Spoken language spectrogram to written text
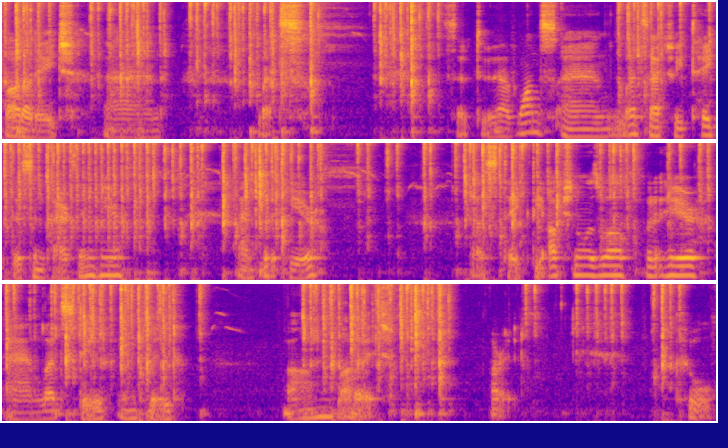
blah.h and let's set it to have once and let's actually take this entire thing here and put it here. Let's take the optional as well, put it here, and let's do include um, blah.h. Alright, cool.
